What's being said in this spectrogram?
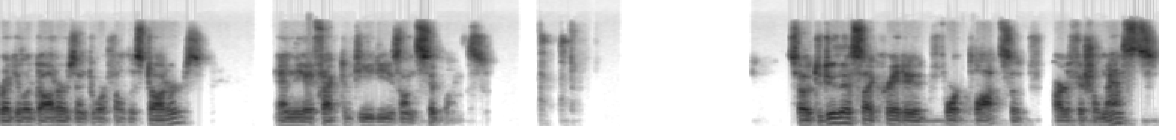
regular daughters and dwarf eldest daughters, and the effect of DEDs on siblings. So to do this, I created four plots of artificial nests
